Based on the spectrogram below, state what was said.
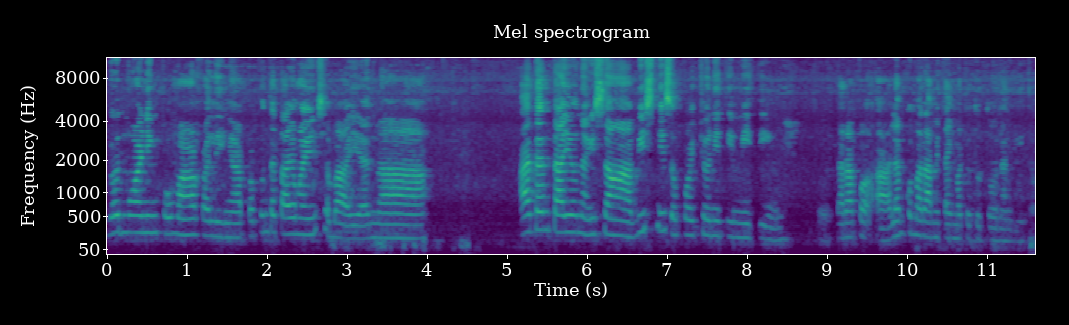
Good morning po mga kalinga. Papunta tayo ngayon sa bayan na attend tayo ng isang ah, business opportunity meeting. So, tara po, ah, alam ko marami tayong matututunan dito.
